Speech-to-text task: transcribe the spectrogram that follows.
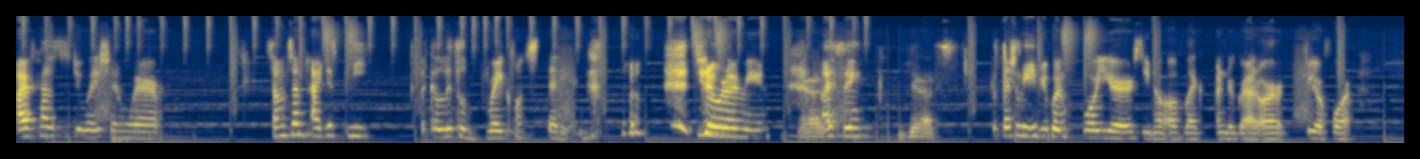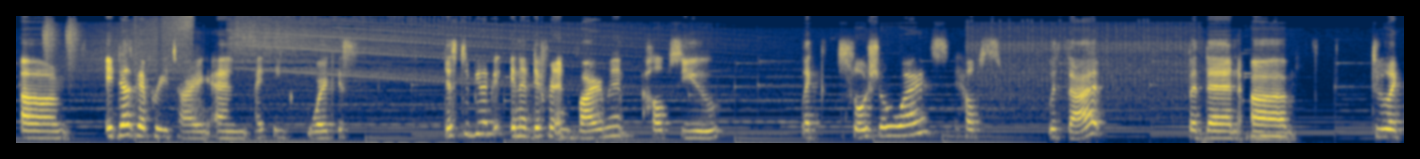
I've had a situation where sometimes I just need like a little break from studying. Do you know what I mean? Yes. I think yes. especially if you're going four years, you know, of like undergrad or three or four, um, it does get pretty tiring. And I think work is just to be like in a different environment helps you, like social wise, it helps with that. But then um, to like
